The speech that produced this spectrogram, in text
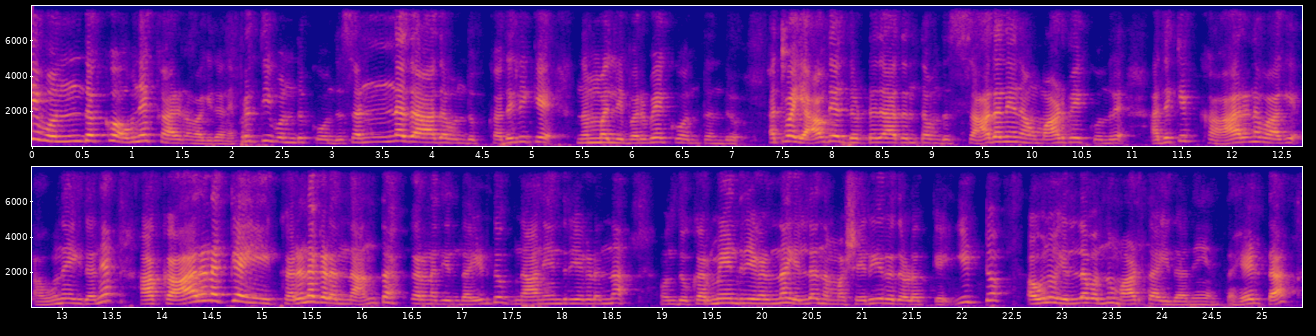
ಒಂದಕ್ಕೂ ಅವನೇ ಕಾರಣವಾಗಿದ್ದಾನೆ. ಪ್ರತಿ ಒಂದಕ್ಕೂ ಒಂದು ಸಣ್ಣದಾದ ಒಂದು ಕದಲಿಕೆ ನಮ್ಮಲ್ಲಿ ಬರಬೇಕು ಅಂತಂದ್ರು. ಅಥವಾ ಯಾವುದೇ ದೊಡ್ಡದಾದಂಥ ಒಂದು ಸಾಧನೆ ನಾವು ಮಾಡಬೇಕು ಅಂದ್ರೆ ಅದಕ್ಕೆ ಕಾರಣವಾಗಿ ಅವನೇ ಇದ್ದಾನೆ. ಆ ಕಾರಣಕ್ಕೆ ಈ ಕರಣಗಳನ್ನು, ಅಂತಃಕರಣದಿಂದ ಹಿಡಿದು ಜ್ಞಾನೇಂದ್ರಿಯಗಳನ್ನು, ಒಂದು ಕರ್ಮೇಂದ್ರಿಯಗಳನ್ನ ಎಲ್ಲ ನಮ್ಮ ಶರೀರದೊಳಕ್ಕೆ ಇಟ್ಟು ಅವನು ಎಲ್ಲವನ್ನು ಮಾಡ್ತಾ ಇದ್ದಾನೆ ಅಂತ ಹೇಳ್ತಾ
